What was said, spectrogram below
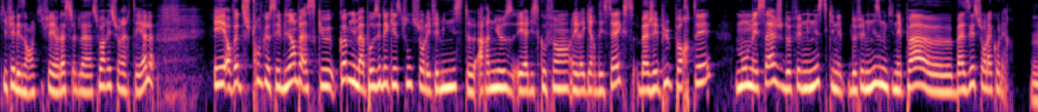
qui fait les qui fait euh, la, la soirée sur RTL. Et en fait, je trouve que c'est bien parce que comme il m'a posé des questions sur les féministes hargneuses et Alice Coffin et la guerre des sexes, bah j'ai pu porter mon message de féministe qui n'est de féminisme qui n'est pas euh, basé sur la colère. Mm.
